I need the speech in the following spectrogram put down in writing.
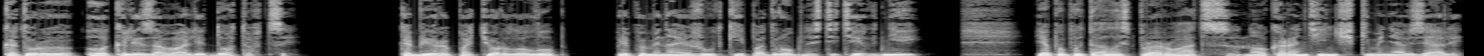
которую локализовали дотовцы. Кабира потерла лоб, припоминая жуткие подробности тех дней. Я попыталась прорваться, но карантинщики меня взяли,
